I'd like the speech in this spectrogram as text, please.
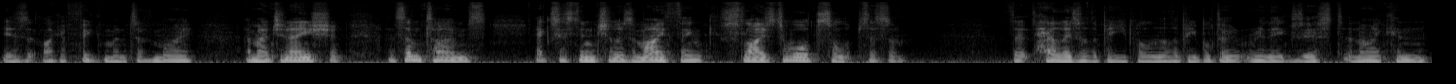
is like a figment of my imagination. And sometimes existentialism, I think, slides towards solipsism, that hell is other people and other people don't really exist, and I can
